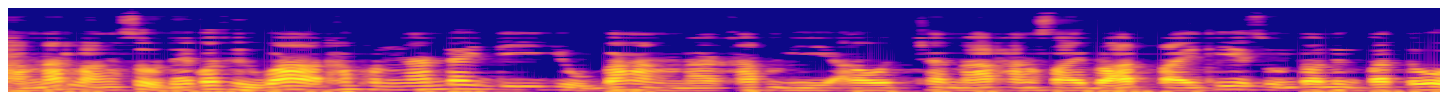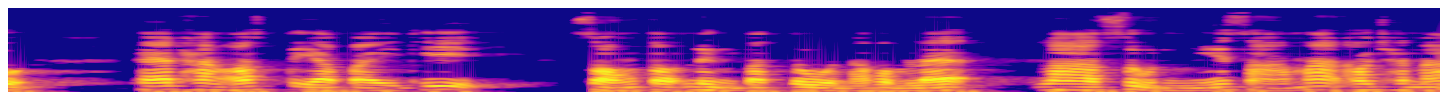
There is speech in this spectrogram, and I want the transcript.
3นัดหลังสุดเนี่ยก็ถือว่าทำผลงานได้ดีอยู่บ้างนะครับ มีเอาชนะทางไซบรัสไปที่0ต่อ1ประตู แพ้ทางออสเตรียไปที่2ต่อ1ประตูนะผมและล่าสุดนี้สามารถเอาชนะ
